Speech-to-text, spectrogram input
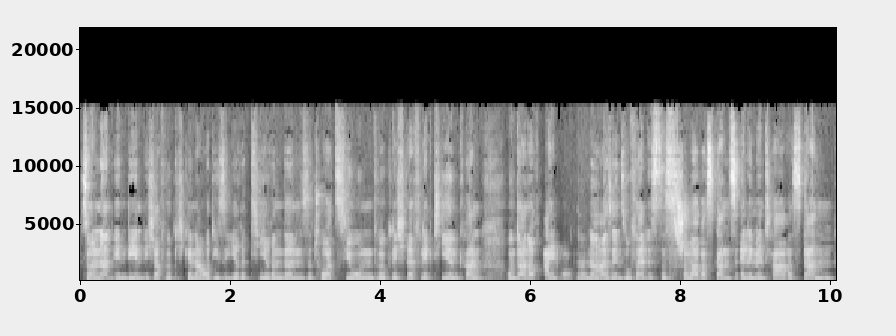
sondern in denen ich auch wirklich genau diese irritierenden Situationen wirklich reflektieren kann und dann auch einordne. Ne? Also insofern ist das schon mal was ganz Elementares. Dann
